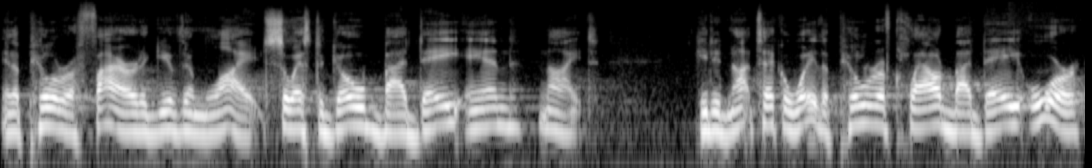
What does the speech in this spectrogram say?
in a pillar of fire to give them light, so as to go by day and night. He did not take away the pillar of cloud by day or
